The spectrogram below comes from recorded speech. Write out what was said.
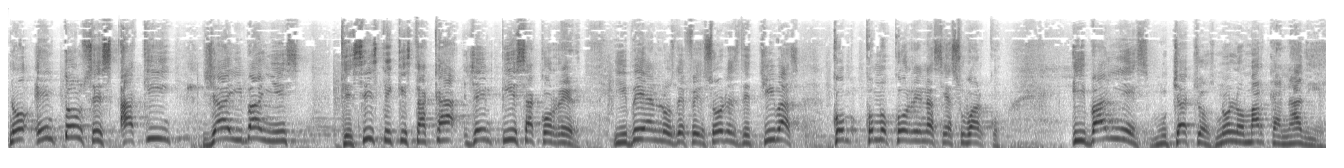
No, entonces aquí ya Ibáñez, que es este que está acá, ya empieza a correr. Y vean los defensores de Chivas cómo, cómo corren hacia su arco. Ibáñez, muchachos, no lo marca nadie.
